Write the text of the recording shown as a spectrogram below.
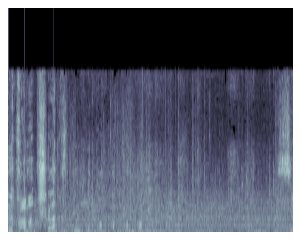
Noch am Abschlachten. so.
